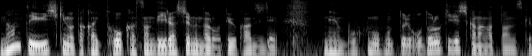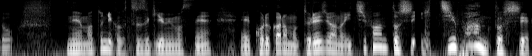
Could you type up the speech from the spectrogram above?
なんという意識の高いトーカーさんでいらっしゃるんだろうという感じで。ね、僕も本当に驚きでしかなかったんですけど。ね、まあ、とにかく続き読みますね。えー、これからもトレジャーの一ファンとして、一ファンとして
